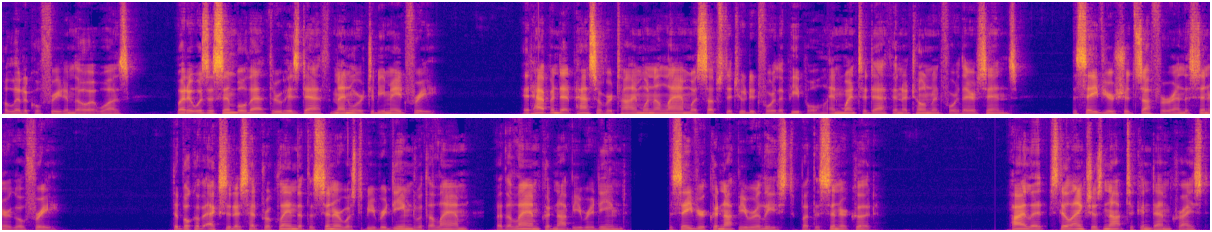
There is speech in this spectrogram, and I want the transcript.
political freedom though it was, but it was a symbol that through his death men were to be made free. It happened at Passover time when a lamb was substituted for the people and went to death in atonement for their sins. The Savior should suffer and the sinner go free. The book of Exodus had proclaimed that the sinner was to be redeemed with a lamb, but the lamb could not be redeemed. The Savior could not be released, but the sinner could. Pilate, still anxious not to condemn Christ,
